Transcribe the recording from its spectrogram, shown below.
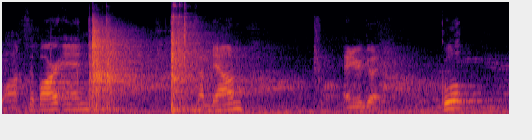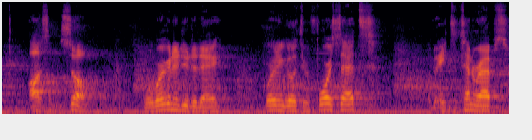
walk the bar in, come down, and you're good. Cool? Awesome. So, what we're gonna do today, we're gonna go through four sets of eight to 10 reps,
